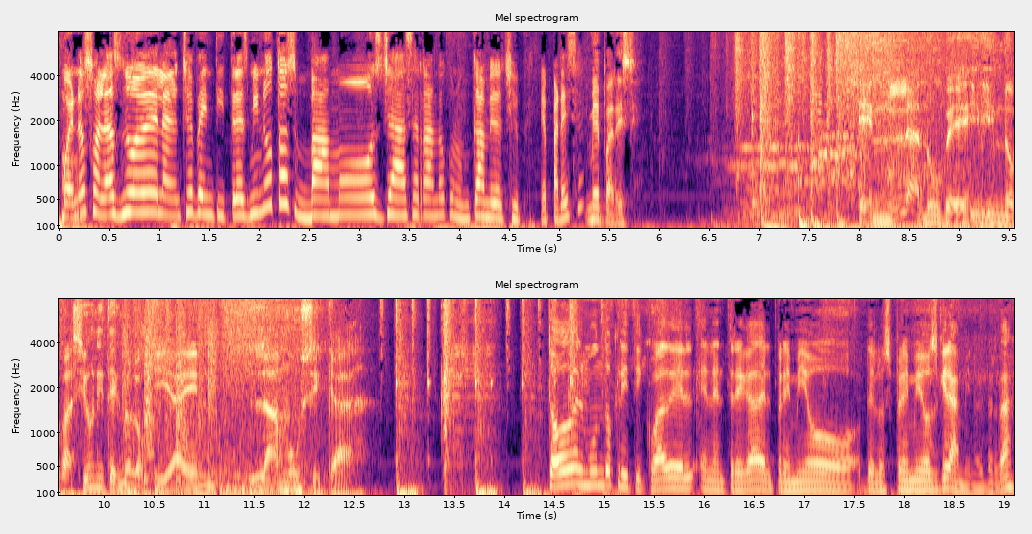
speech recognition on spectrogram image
Bueno, son las 9 de la noche, 23 minutos. Vamos ya cerrando con un cambio de chip. ¿Le parece? Me parece. En la nube, innovación y tecnología en la música. Todo el mundo criticó a Adele en la entrega del premio de los premios Grammy, ¿no es verdad?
